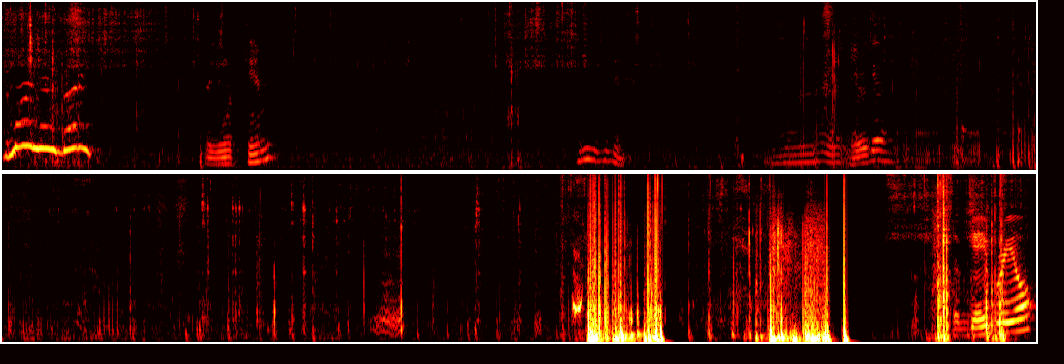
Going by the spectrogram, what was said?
Good morning, everybody. Oh, you want the camera? What are you looking at? Alright, here we go. So Gabriel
